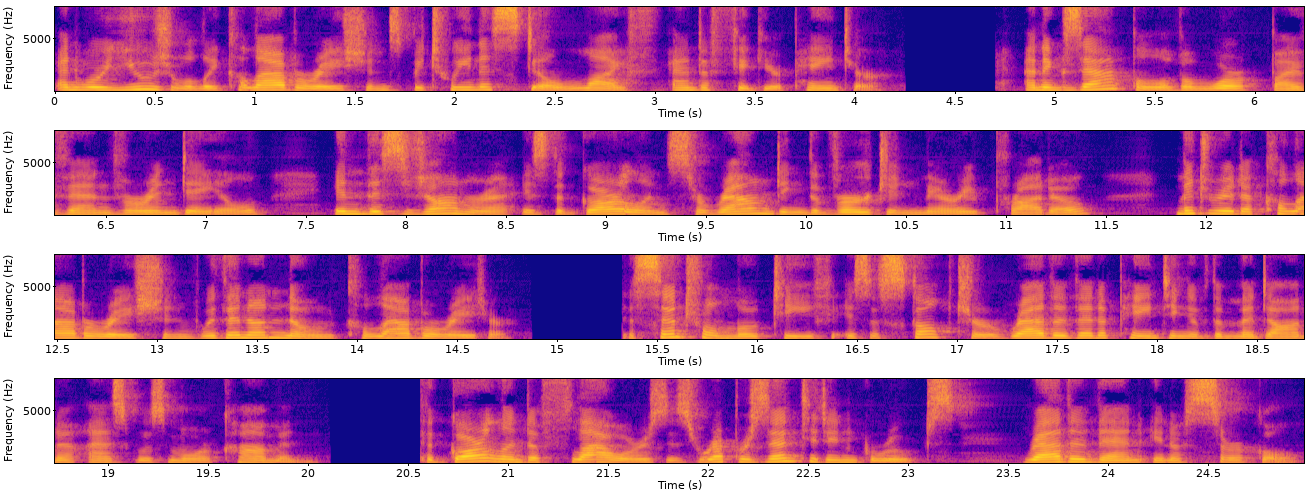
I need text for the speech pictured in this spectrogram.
and were usually collaborations between a still life and a figure painter. An example of a work by Van Verendael in this genre is the garland surrounding the Virgin Mary Prado, Madrid a collaboration with an unknown collaborator. The central motif is a sculpture rather than a painting of the Madonna as was more common. The garland of flowers is represented in groups rather than in a circle,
